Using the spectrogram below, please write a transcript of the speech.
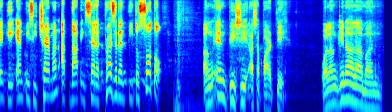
kay NPC Chairman at dating Senate President Tito Soto. ang NPC as a party. Walang kinalaman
